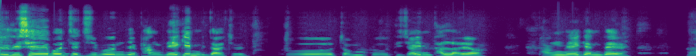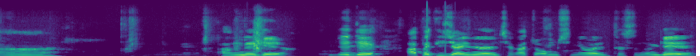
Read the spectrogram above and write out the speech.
우리 세 번째 집은 이제 방 4개입니다. 저, 그, 좀, 그, 디자인 달라요. 방 4개인데, 아, 방 4개예요. 이게 이제 앞에 디자인을 제가 좀 신경을 더 쓰는 게,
